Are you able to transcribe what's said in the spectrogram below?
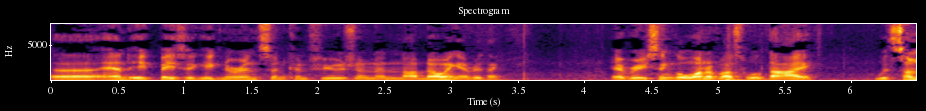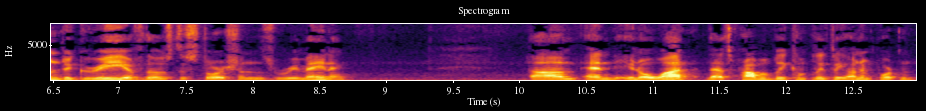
uh, and basic ignorance and confusion and not knowing everything. Every single one of us will die with some degree of those distortions remaining. Um, and you know what? That's probably completely unimportant.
